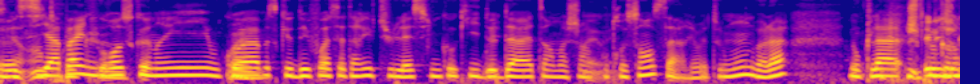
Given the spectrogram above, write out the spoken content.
euh, s'il n'y a pas une euh, grosse connerie ou quoi, ouais. parce que des fois ça t'arrive, tu laisses une coquille de date, un machin, Ouais, un ouais. contresens, ça arrive à tout le monde, voilà. Donc là, je peux les gens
